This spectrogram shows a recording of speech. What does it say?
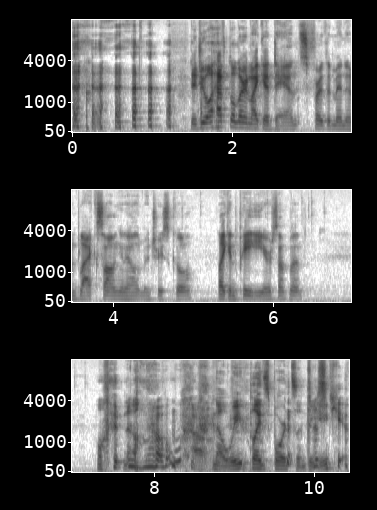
Did you all have to learn like a dance for the Men in Black song in elementary school, like in PE or something? What? no, No, Oh. no, we played sports in PE. just you.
